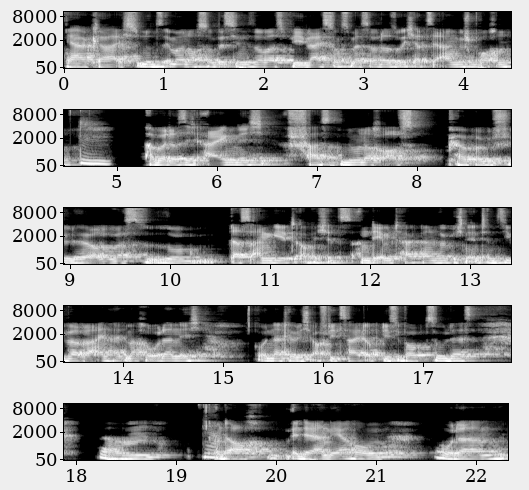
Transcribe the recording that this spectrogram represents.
ja klar, ich nutze immer noch so ein bisschen sowas wie Leistungsmesser oder so. Ich hatte es ja angesprochen. Mhm. Aber dass ich eigentlich fast nur noch aufs Körpergefühl höre, was so das angeht, ob ich jetzt an dem Tag dann wirklich eine intensivere Einheit mache oder nicht. Und natürlich auf die Zeit, ob die es überhaupt zulässt. Ähm, ja. Und auch in der Ernährung oder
